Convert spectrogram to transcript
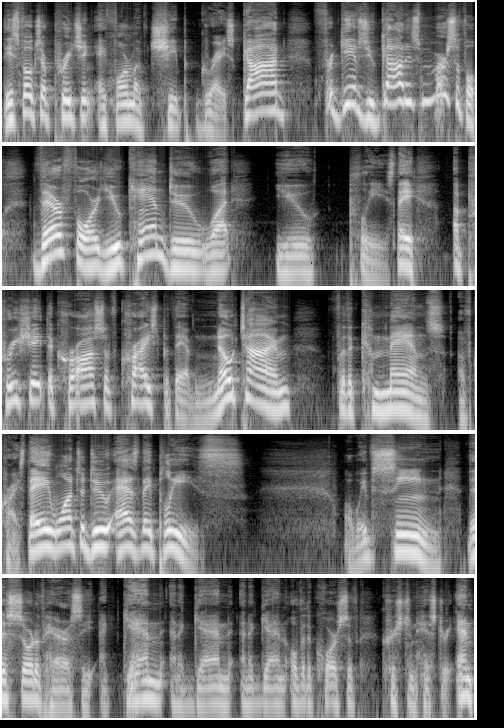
These folks are preaching a form of cheap grace. God forgives you, God is merciful. Therefore, you can do what you please. They appreciate the cross of Christ, but they have no time for the commands of Christ. They want to do as they please. Well, we've seen this sort of heresy again and again and again over the course of Christian history. And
